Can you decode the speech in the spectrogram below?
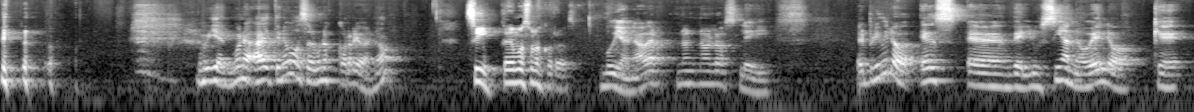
Muy bien, bueno, ahí tenemos algunos correos, ¿no? sí, tenemos unos correos. Muy bien, a ver, no, no los leí. El primero es eh, de Lucía Novelo, que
